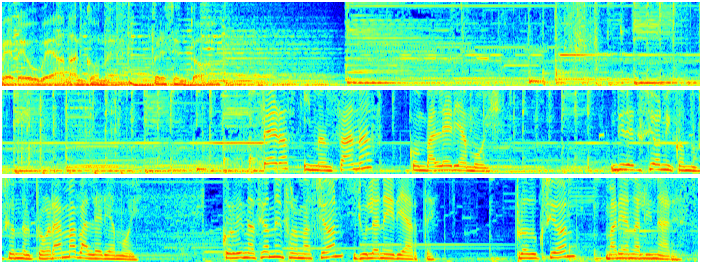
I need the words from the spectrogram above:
BBVA Bancomer presentó. Peras y manzanas con Valeria Moy. Dirección y conducción del programa Valeria Moy. Coordinación de información Yulena Iriarte. Producción Mariana Linares.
